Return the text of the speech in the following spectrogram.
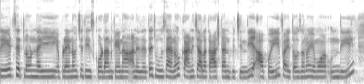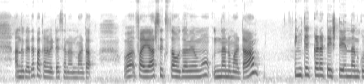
రేట్స్ ఎట్లా ఉన్నాయి ఎప్పుడైనా వచ్చి తీసుకోవడానికైనా అనేది అయితే చూశాను. కానీ చాలా కాస్ట్ అనిపించింది. ఆ పొయ్యి ఫైవ్ థౌజండ్ ఏమో ఉంది. అందుకైతే పక్కన పెట్టేశాను అనమాట ఫైవ్ ఆర్ సిక్స్ థౌజండ్ ఏమో ఉందన్నమాట. ఇంకా ఇక్కడ టెస్ట్ ఏందనుకు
